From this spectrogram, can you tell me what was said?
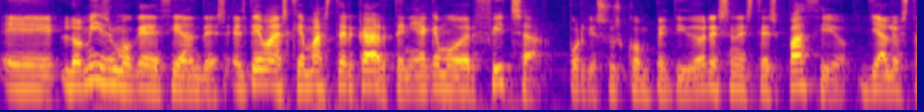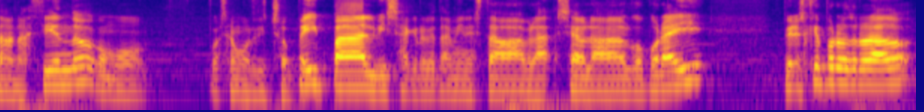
Eh, lo mismo que decía antes, el tema es que Mastercard tenía que mover ficha porque sus competidores en este espacio ya lo estaban haciendo, como pues hemos dicho PayPal, Visa creo que también estaba, se hablaba algo por ahí, pero es que por otro lado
